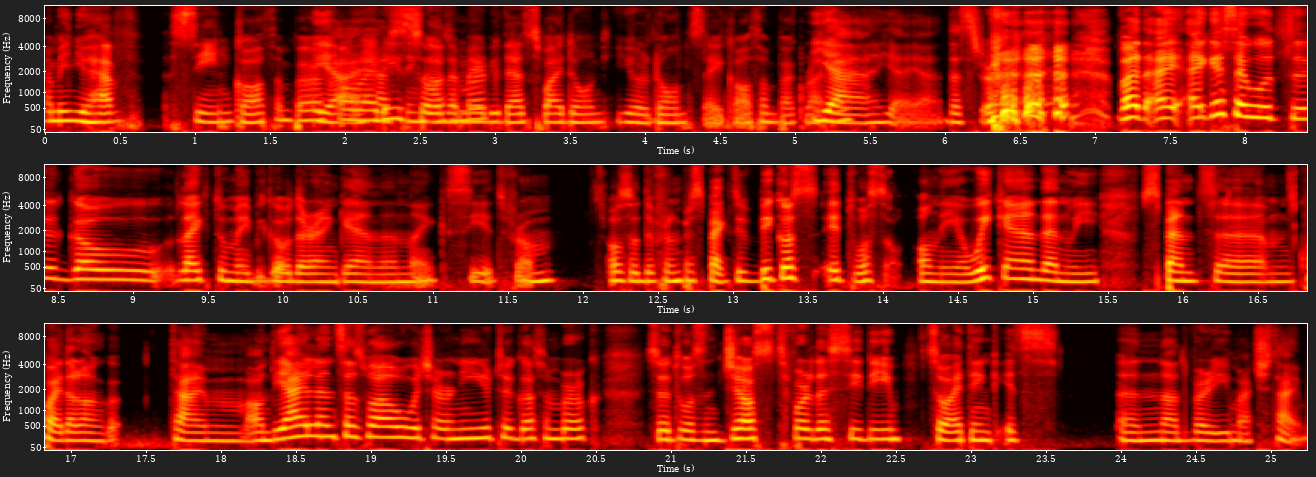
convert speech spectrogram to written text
I mean, you have seen Gothenburg Yeah, already, seen so that maybe that's why don't you don't say Gothenburg right now. yeah, yeah, yeah. That's true. but I, I guess I would uh, go like to maybe go there again and like see it from also different perspective because it was only a weekend and we spent um, quite a long time on the islands as well, which are near to Gothenburg. So it wasn't just for the city. So I think it's uh, not very much time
